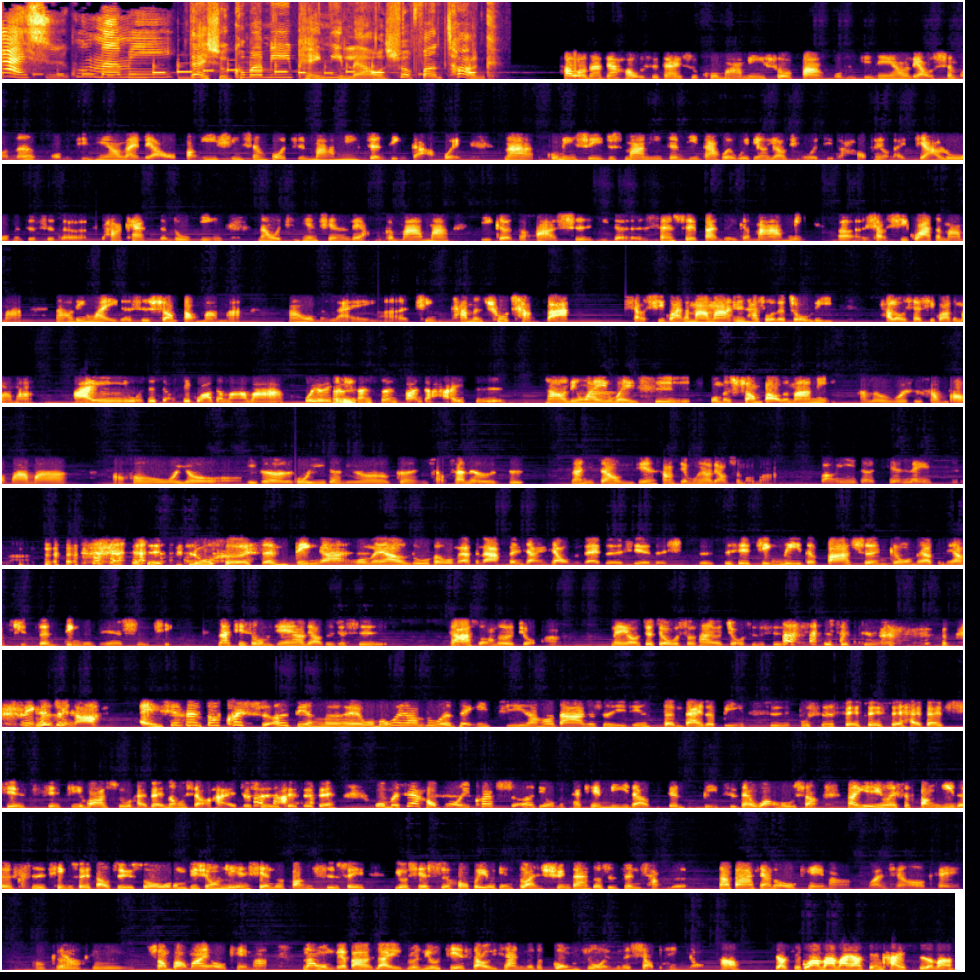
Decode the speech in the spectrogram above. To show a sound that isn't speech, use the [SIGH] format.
袋鼠酷妈咪，袋鼠酷妈咪陪你聊朔方 Talk。Hello，大家好，我是袋鼠酷妈咪朔方。我们今天要聊什么呢？我们今天要来聊防疫新生活之妈咪镇定大会。那顾名思义就是妈咪镇定大会，我一定要邀请我几个好朋友来加入我们这次的 Podcast 的录音。那我今天请了两个妈妈，一个的话是一个三岁半的一个妈咪，呃，小西瓜的妈妈，然后另外一个是双宝妈妈。然后我们来呃，请他们出场吧。小西瓜的妈妈，因为她是我的妯娌。Hello，小西瓜的妈妈。阿姨，我是小西瓜的妈妈，我有一个嗯三岁半的孩子。然后另外一位是我们双宝的妈咪。Hello，我是双宝妈妈，然后我有一个国一的女儿跟小三的儿子。那你知道我们今天上节目要聊什么吗？防疫的血泪史嘛，[LAUGHS] 就是如何镇定啊！我们要如何？我们要跟大家分享一下我们在这些的的这些经历的发生，跟我们要怎么样去镇定的这件事情。那其实我们今天要聊的就是，大家手上都有酒吗？没有，就只有我手上有酒，是不是？[LAUGHS] 就是对，立刻去拿。哎、现在都快十二点了哎、我们为了录了这一集，然后大家就是已经等待着彼此，不是谁谁谁还在写写计划书，还在弄小孩，就是谁谁谁。[LAUGHS] 我们现在好不容易快十二点，我们才可以 meet up 跟彼此在网络上，然后也因为是防疫的事情，所以导致于说我我们必须用连线的方式，所以有些时候会有点断讯，大家都是正常的。然后大家现在都 OK 吗？完全 OK。OK OK，双宝妈也 OK 吗？那我们要不要来轮流介绍一下你们的工作、你们的小朋友好小西瓜妈妈要先开始了吗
